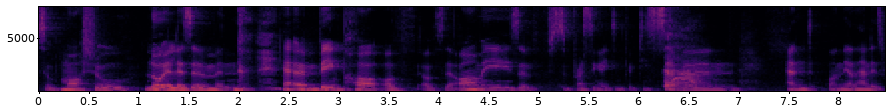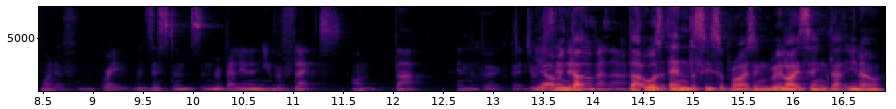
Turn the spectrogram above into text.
sort of martial loyalism and um, being part of, of the armies of suppressing 1857 and on the other hand it's one of great resistance and rebellion and you reflect on that in the book but do you yeah, I mean that, more about that? that was endlessly surprising. Realizing that you know,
